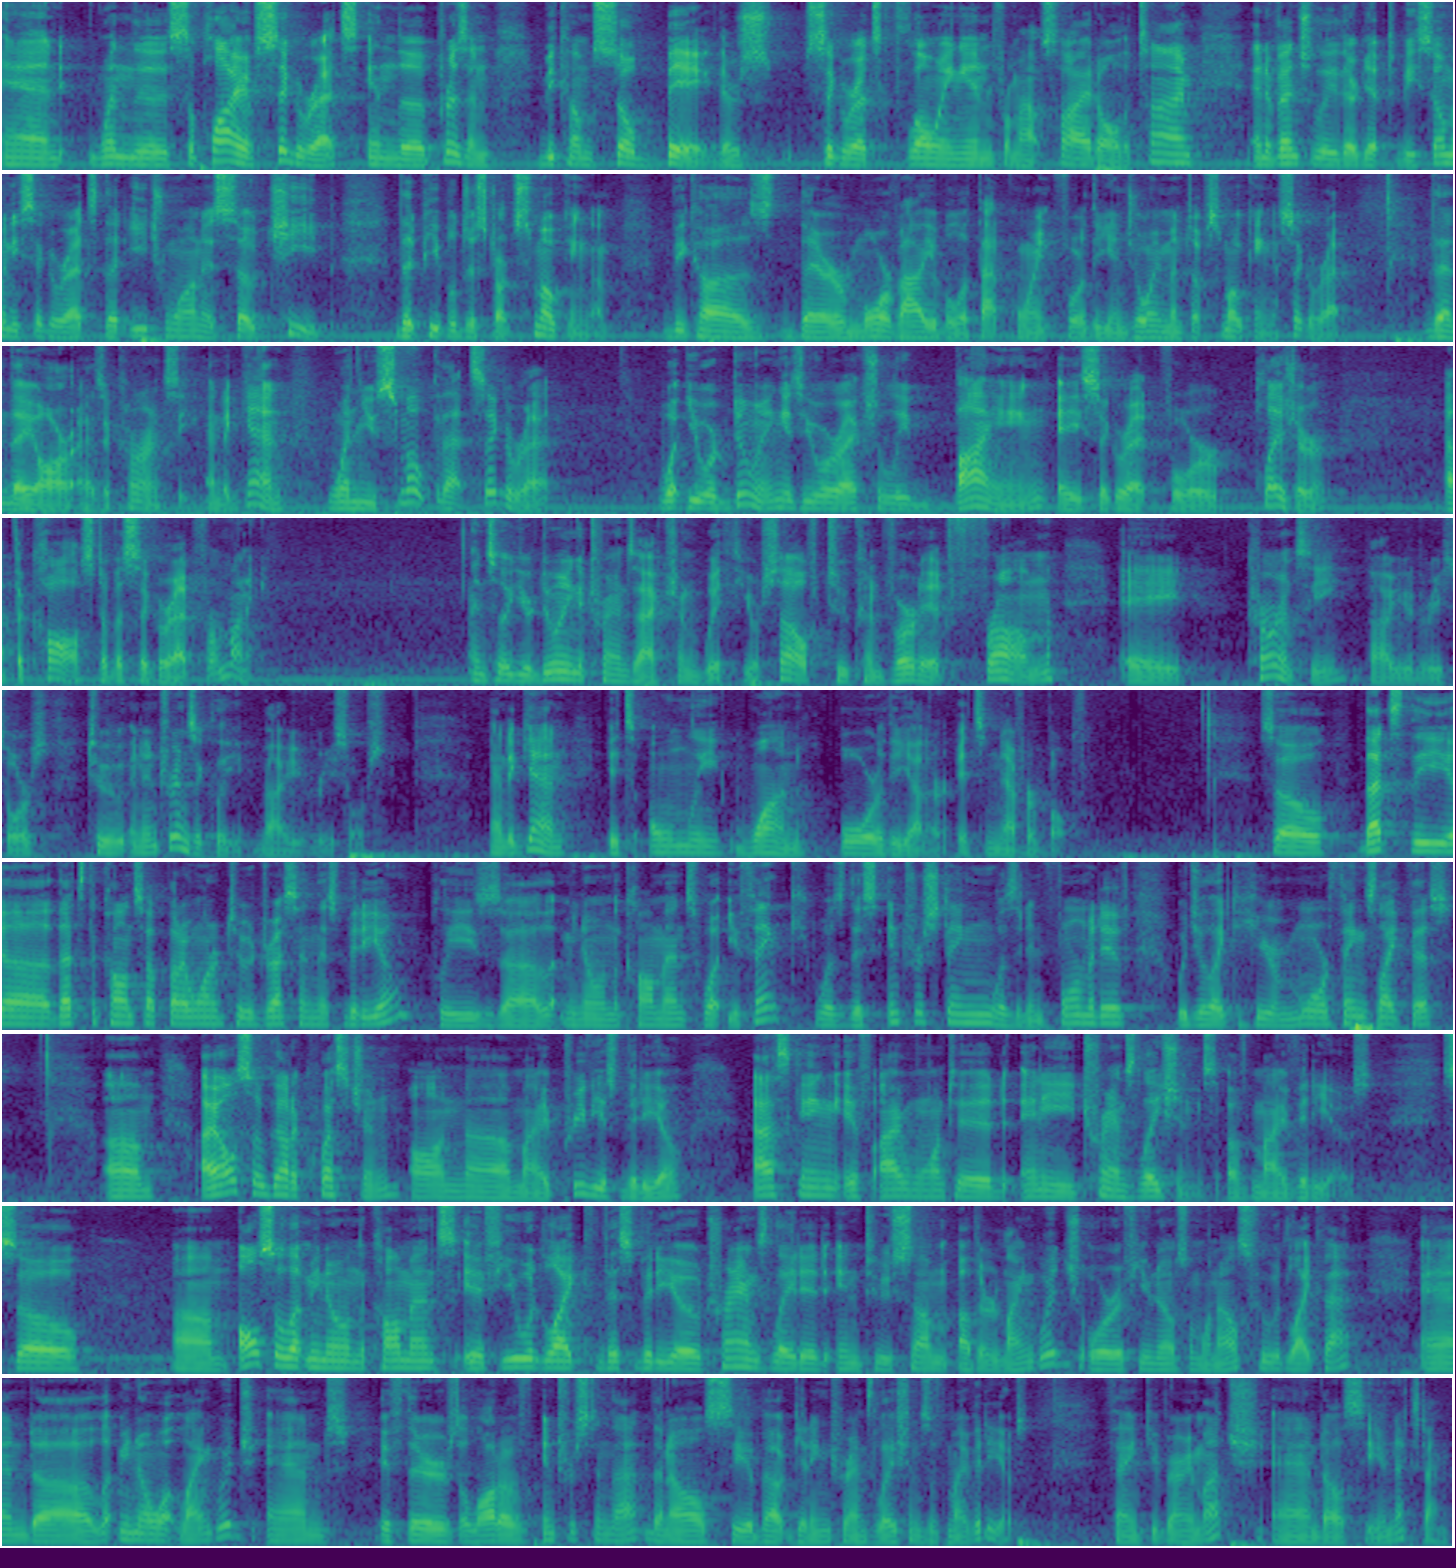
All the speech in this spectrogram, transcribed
And when the supply of cigarettes in the prison becomes so big, there's cigarettes flowing in from outside all the time, and eventually there get to be so many cigarettes that each one is so cheap that people just start smoking them because they're more valuable at that point for the enjoyment of smoking a cigarette than they are as a currency. And again, when you smoke that cigarette, what you are doing is you are actually buying a cigarette for pleasure at the cost of a cigarette for money. And so you're doing a transaction with yourself to convert it from a currency valued resource to an intrinsically valued resource. And again, it's only one or the other. It's never both. So that's the uh, that's the concept that I wanted to address in this video. Please uh, let me know in the comments what you think. Was this interesting? Was it informative? Would you like to hear more things like this? Um, I also got a question on uh, my previous video asking if I wanted any translations of my videos. So um, also let me know in the comments if you would like this video translated into some other language or if you know someone else who would like that and uh, let me know what language and if there's a lot of interest in that then I'll see about getting translations of my videos. Thank you very much and I'll see you next time.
